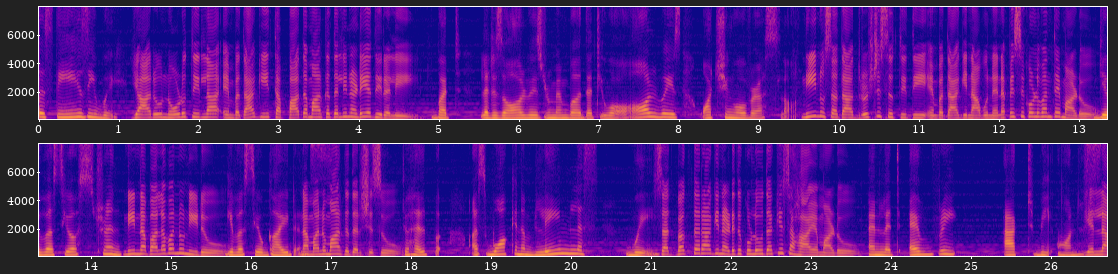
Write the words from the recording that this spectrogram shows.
this the easy way ಯಾರು ನೋಡುತ್ತಿಲ್ಲ ಎಂಬ ಎಂಬುದಾಗಿ ತಪ್ಪಾದ ಮಾರ್ಗದಲ್ಲಿ ನಡೆಯದಿರಲಿ But let us always remember that you are always watching over us, Lord. ನೀನು ಸದಾ ದೃಷ್ಟಿಸುತ್ತಿದ್ದಿ ಎಂಬುದಾಗಿ ನಾವು ನೆನಪಿಸಿಕೊಳ್ಳುವಂತೆ ಮಾಡು Give us your strength. ನಿನ್ನ ಬಲವನ್ನು ನೀಡು Give us your guidance ನಮ್ಮನ್ನು ಮಾರ್ಗದರ್ಶಿಸು to help us walk in a blameless way. ಸದ್ಭಕ್ತರಾಗಿ ನಡೆದುಕೊಳ್ಳುವುದಕ್ಕೆ ಸಹಾಯ ಮಾಡು And let every act be honest. ಎಲ್ಲಾ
